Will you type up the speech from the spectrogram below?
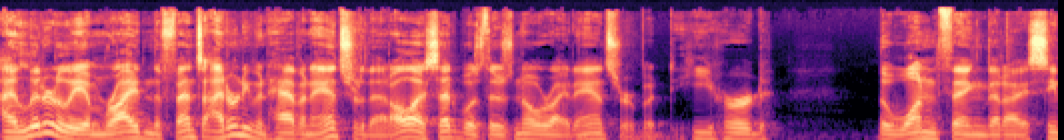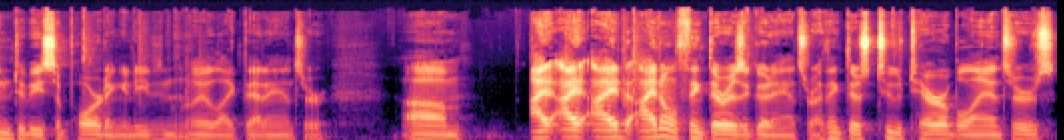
I literally am riding the fence. I don't even have an answer to that. All I said was there's no right answer, but he heard the one thing that I seem to be supporting, and he didn't really like that answer. Um, I, I, I, I don't think there is a good answer. I think there's two terrible answers.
